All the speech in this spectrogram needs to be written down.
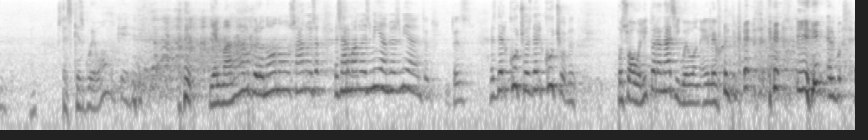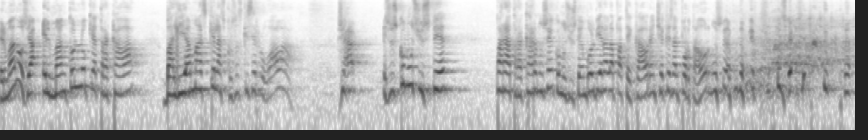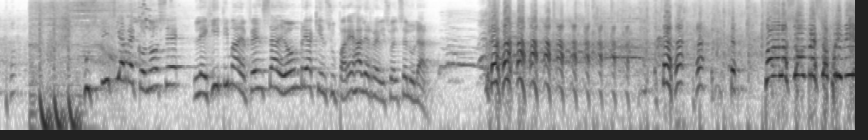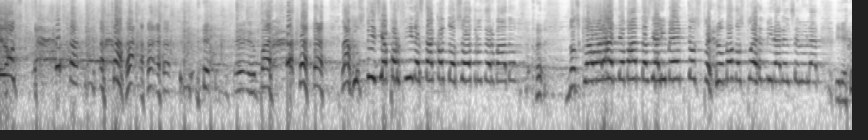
¿usted es que es huevón y el man, ah, pero no, no, sano, esa, esa arma no es mía, no es mía. Entonces, entonces, es del cucho, es del cucho. Pues su abuelito era nazi, huevón. eh, le cuento que- y el- hermano, o sea, el man con lo que atracaba valía más que las cosas que se robaba. O sea, eso es como si usted, para atracar, no sé, como si usted envolviera la patecadora en cheques al portador, no sé. vez, o sea, Justicia reconoce legítima defensa de hombre a quien su pareja le revisó el celular. Todos los hombres oprimidos. Eh, eh, La justicia por fin está con nosotros, hermano. Nos clavarán demandas de alimentos, pero no nos pueden mirar el celular. Mire,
